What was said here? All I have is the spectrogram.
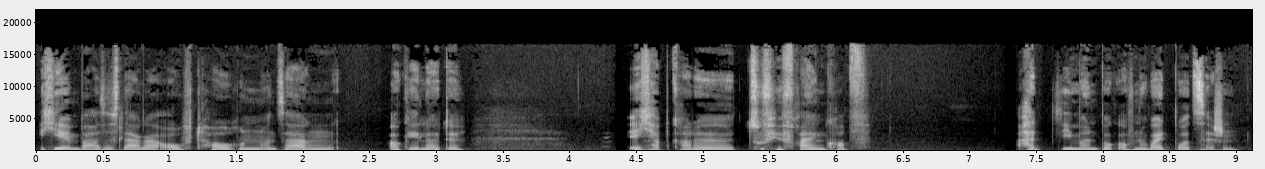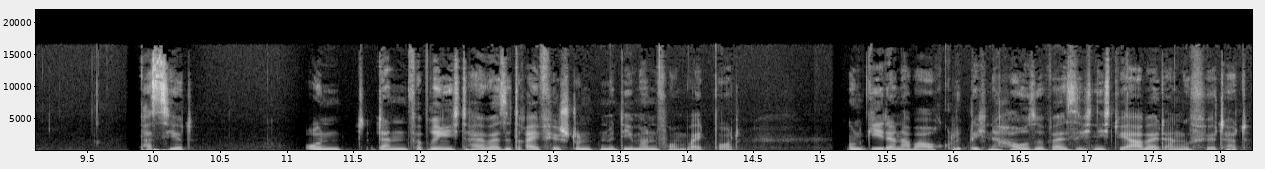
hier im Basislager auftauchen und sagen, okay Leute, ich habe gerade zu viel freien Kopf. Hat jemand Bock auf eine Whiteboard-Session? Passiert. Und dann verbringe ich teilweise drei, vier Stunden mit jemandem vorm Whiteboard. Und gehe dann aber auch glücklich nach Hause, weil es sich nicht wie Arbeit angeführt hat,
